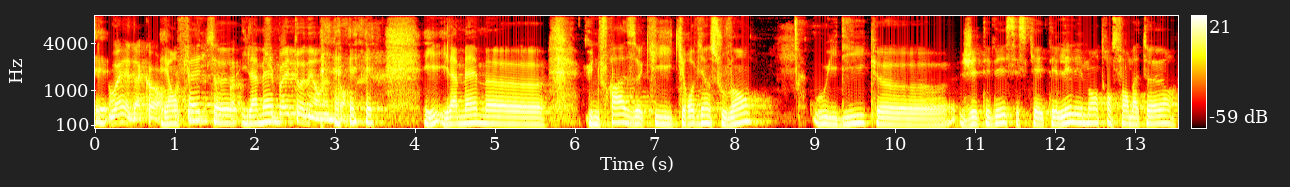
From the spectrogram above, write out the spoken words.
Et, ouais, d'accord. Et en fait, euh, il a même. Je suis pas étonné en même temps. il a même une phrase qui, qui revient souvent où il dit que GTD, c'est ce qui a été l'élément transformateur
